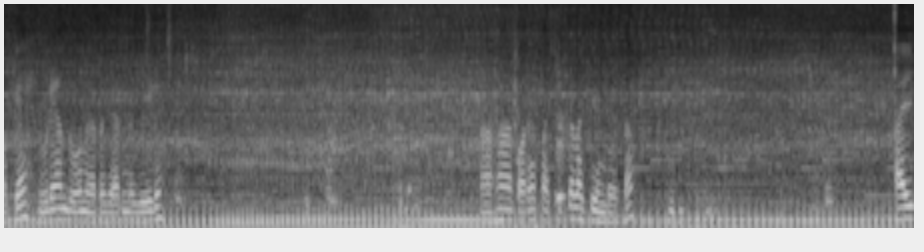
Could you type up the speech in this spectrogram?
ഓക്കെ ഇവിടെയാണെന്ന് തോന്നുന്നു കേട്ടോ ചേട്ടന്റെ വീട്. ആഹാ കുറേ പശുക്കളൊക്കെ ഉണ്ട് കേട്ടോ. ഹായ്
